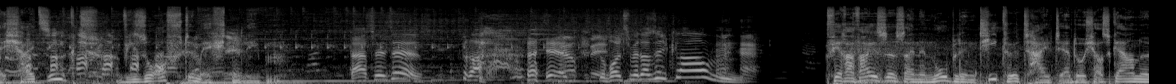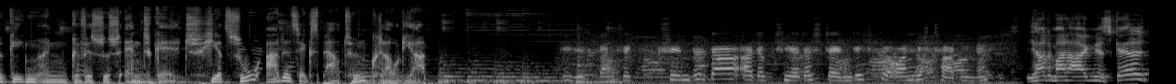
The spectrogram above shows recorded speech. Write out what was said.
Frechheit siegt, wie so oft im echten Leben. Das ist es. Du wolltest mir das nicht glauben. Fairerweise seine noblen Titel teilt er durchaus gerne gegen ein gewisses Entgelt. Hierzu Adelsexpertin Claudia. Dieses ganze Gesindel da adoptiert er ständig für ordentlich Taten, ne? Ich hatte mein eigenes Geld,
